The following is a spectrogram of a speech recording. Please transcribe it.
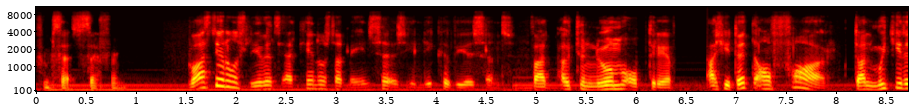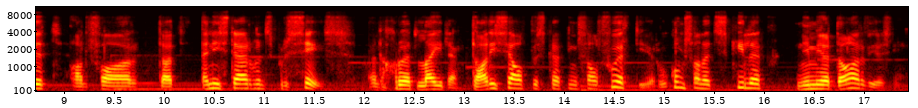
from such suffering. Waarsteer ons lewens erken ons dat mense is unieke wesens wat autonoom optree. As jy dit aanvaar, dan moet jy dit aanvaar dat in die sterwensproses, 'n groot lyding, daardie selfbeskikking sal voortduur. Hoekom sal dit skielik nie meer daar wees nie?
